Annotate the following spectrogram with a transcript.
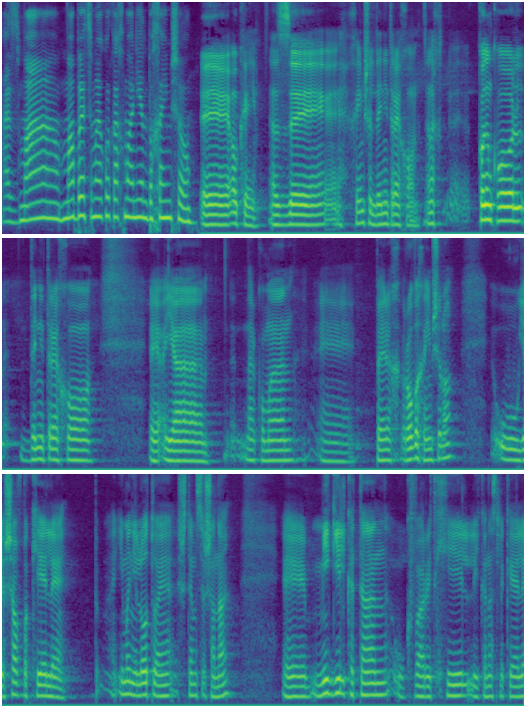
אז מה, מה בעצם היה כל כך מעניין בחיים שלו? אה, אוקיי, אז אה, חיים של דני טרחו. קודם כל, דני טרחו אה, היה נרקומן אה, בערך רוב החיים שלו. הוא ישב בכלא, אם אני לא טועה, 12 שנה. אה, מגיל קטן הוא כבר התחיל להיכנס לכלא,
